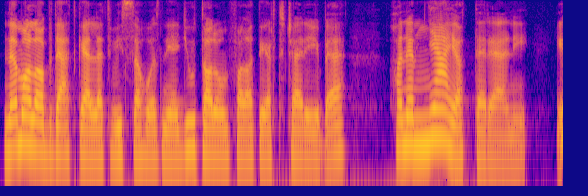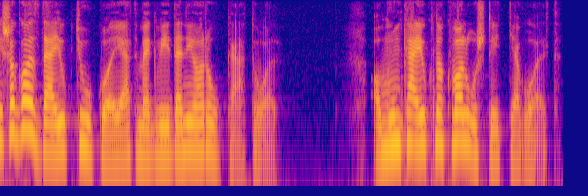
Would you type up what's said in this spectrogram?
nem a labdát kellett visszahozni egy jutalomfalatért cserébe, hanem nyájat terelni, és a gazdájuk tyúkolját megvédeni a rókától. A munkájuknak valós tétje volt,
